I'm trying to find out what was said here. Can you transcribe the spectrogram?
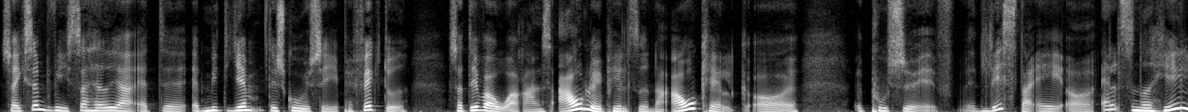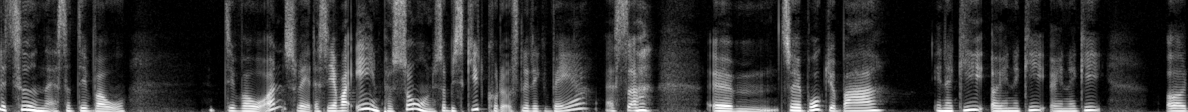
Så eksempelvis så havde jeg, at, øh, at mit hjem, det skulle jo se perfekt ud. Så det var jo at rense afløb hele tiden, og afkalk, og øh, pusse øh, lister af, og alt sådan noget hele tiden. Altså det var jo, det var jo åndssvagt. Altså jeg var én person, så beskidt kunne det jo slet ikke være. Altså, øhm, så jeg brugte jo bare energi og energi og energi, og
